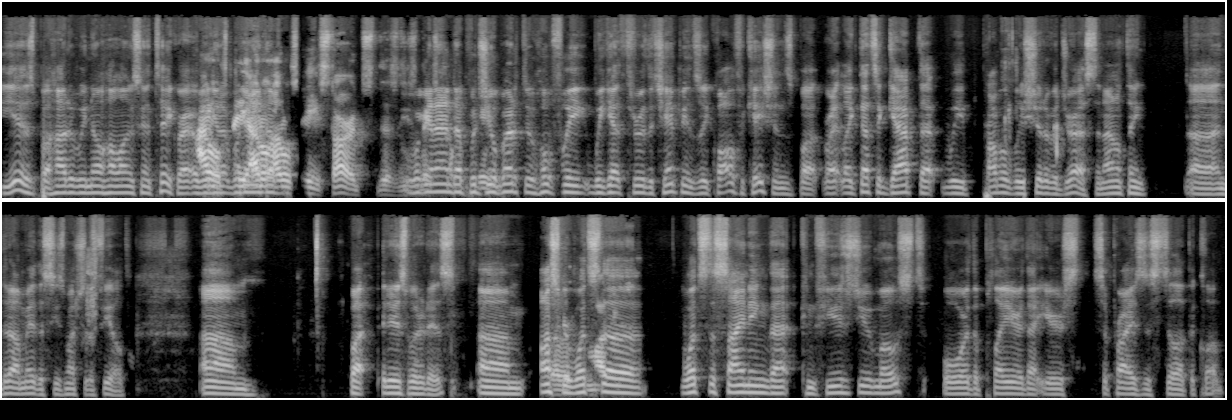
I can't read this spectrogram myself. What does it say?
He is, but how do we know how long it's going to take? Right? I we don't. gonna- Say, we're I gonna don't. end I up- don't say he starts. This. these we're gonna end up with games. Gilberto. Hopefully, we get through the Champions League qualifications. But right, like that's a gap that we probably should have addressed, and I don't think uh, Andre Almeida sees much of the field. Um, but it is what it is. Um, Oscar, what's the what's the signing that confused you most, or the player that you're surprised is still at the club?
